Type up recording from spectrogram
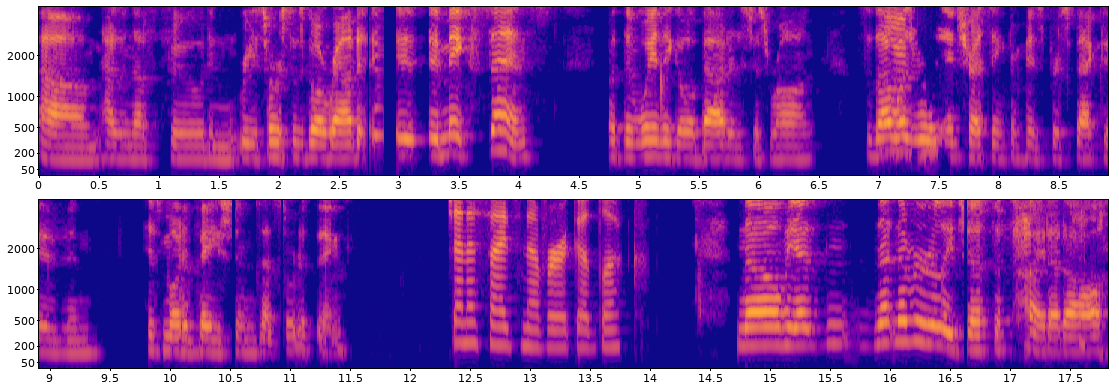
um, has enough food and resources go around. It, it, it makes sense, but the way they go about it is just wrong. So that yeah. was really interesting from his perspective and his motivations, that sort of thing. Genocide's never a good look. No, he has n- never really justified at all.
